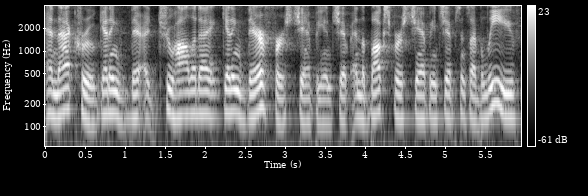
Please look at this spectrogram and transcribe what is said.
and that crew getting their Jrue Holiday getting their first championship, and the Bucks' first championship since I believe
